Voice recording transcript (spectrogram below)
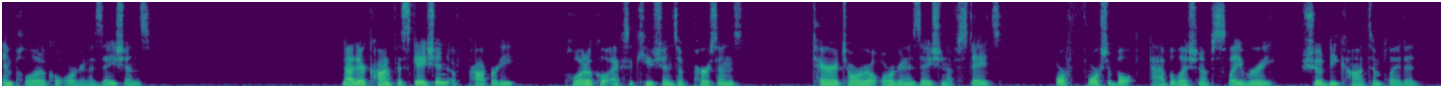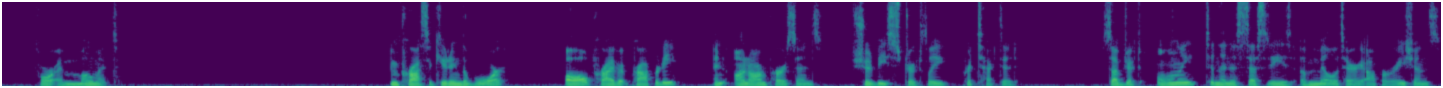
and political organizations. Neither confiscation of property, political executions of persons, territorial organization of states, or forcible abolition of slavery should be contemplated for a moment. In prosecuting the war, all private property and unarmed persons should be strictly protected, subject only to the necessities of military operations.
